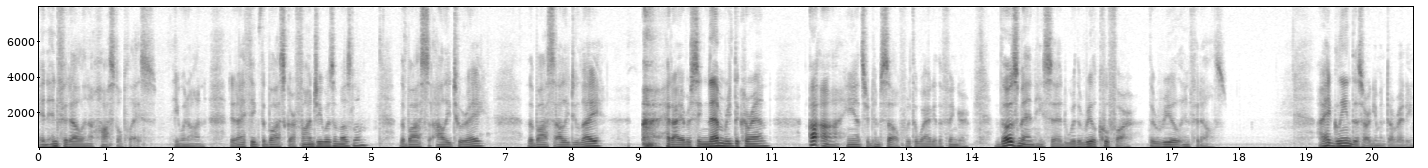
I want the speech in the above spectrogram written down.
an infidel in a hostile place. He went on. Did I think the boss Garfanji was a Muslim? The boss Ali Toure? The boss Ali Dulay? Had I ever seen them read the Koran? Uh uh-uh, uh, he answered himself with a wag of the finger. Those men, he said, were the real kuffar, the real infidels. I had gleaned this argument already.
